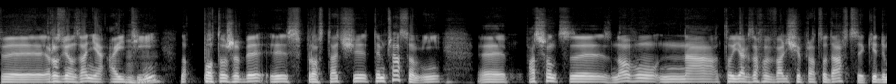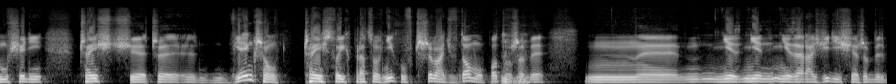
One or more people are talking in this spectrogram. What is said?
w rozwiązania IT mhm. no, po to, żeby sprostać tym czasom. I patrząc znowu na to, jak zachowywali się pracodawcy, kiedy musieli część, czy większą część swoich pracowników trzymać w domu po to, mhm. żeby mm, nie, nie, nie zarazili się, żeby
